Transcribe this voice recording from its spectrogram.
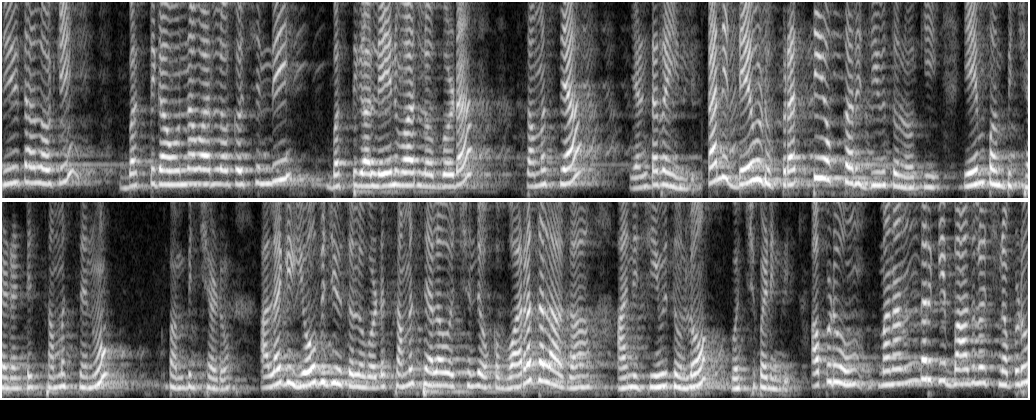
జీవితంలోకి భక్తిగా ఉన్న వారిలోకి వచ్చింది భక్తిగా లేని వారిలోకి కూడా సమస్య ఎంటర్ అయింది. కానీ దేవుడు ప్రతి ఒక్కరి జీవితంలోకి ఏం పంపించాడంటే సమస్యను పంపించాడు. అలాగే యోబు జీవితంలో కూడా సమస్య ఎలా వచ్చింది? ఒక వరదలాగా ఆయన జీవితంలో వచ్చి పడింది. అప్పుడు మనందరికీ బాధలు వచ్చినప్పుడు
